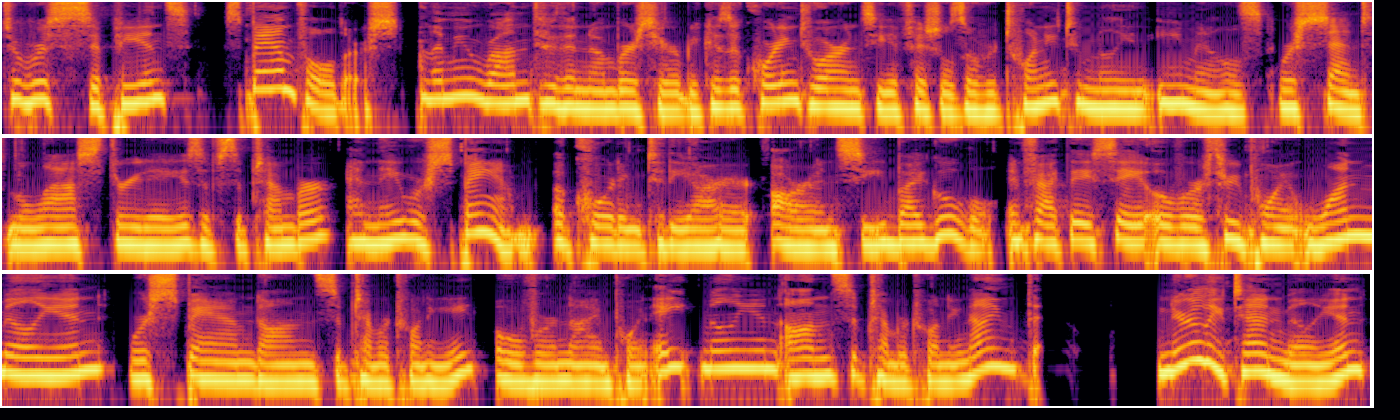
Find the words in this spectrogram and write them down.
to recipients' spam folders. Let me run through the numbers here because according to RNC officials, over 22 million emails were sent in the last three days of September and they were spammed according to the RNC by Google. In fact, they say over 3.1 million were spammed on September 28th, over 9.8 million on September 29th, nearly 10 million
